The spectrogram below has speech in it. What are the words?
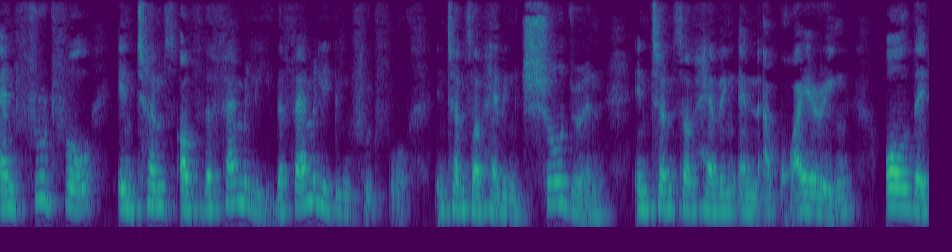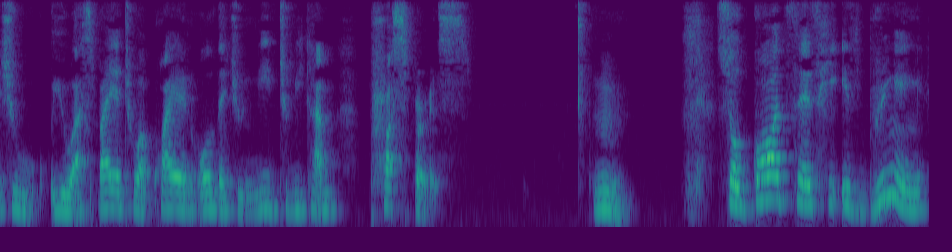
and fruitful in terms of the family, the family being fruitful, in terms of having children, in terms of having and acquiring all that you, you aspire to acquire and all that you need to become prosperous. Mm. So God says he is bringing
